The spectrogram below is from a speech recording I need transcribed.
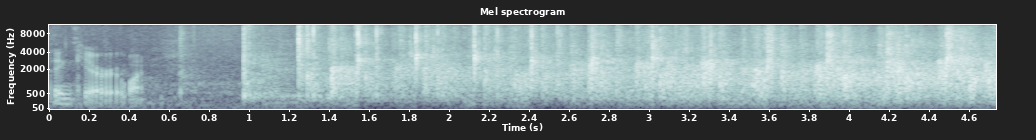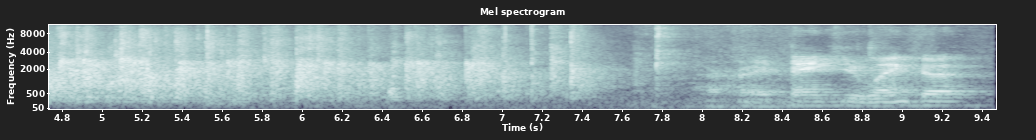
thank you, everyone. Thank you, Lenka.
